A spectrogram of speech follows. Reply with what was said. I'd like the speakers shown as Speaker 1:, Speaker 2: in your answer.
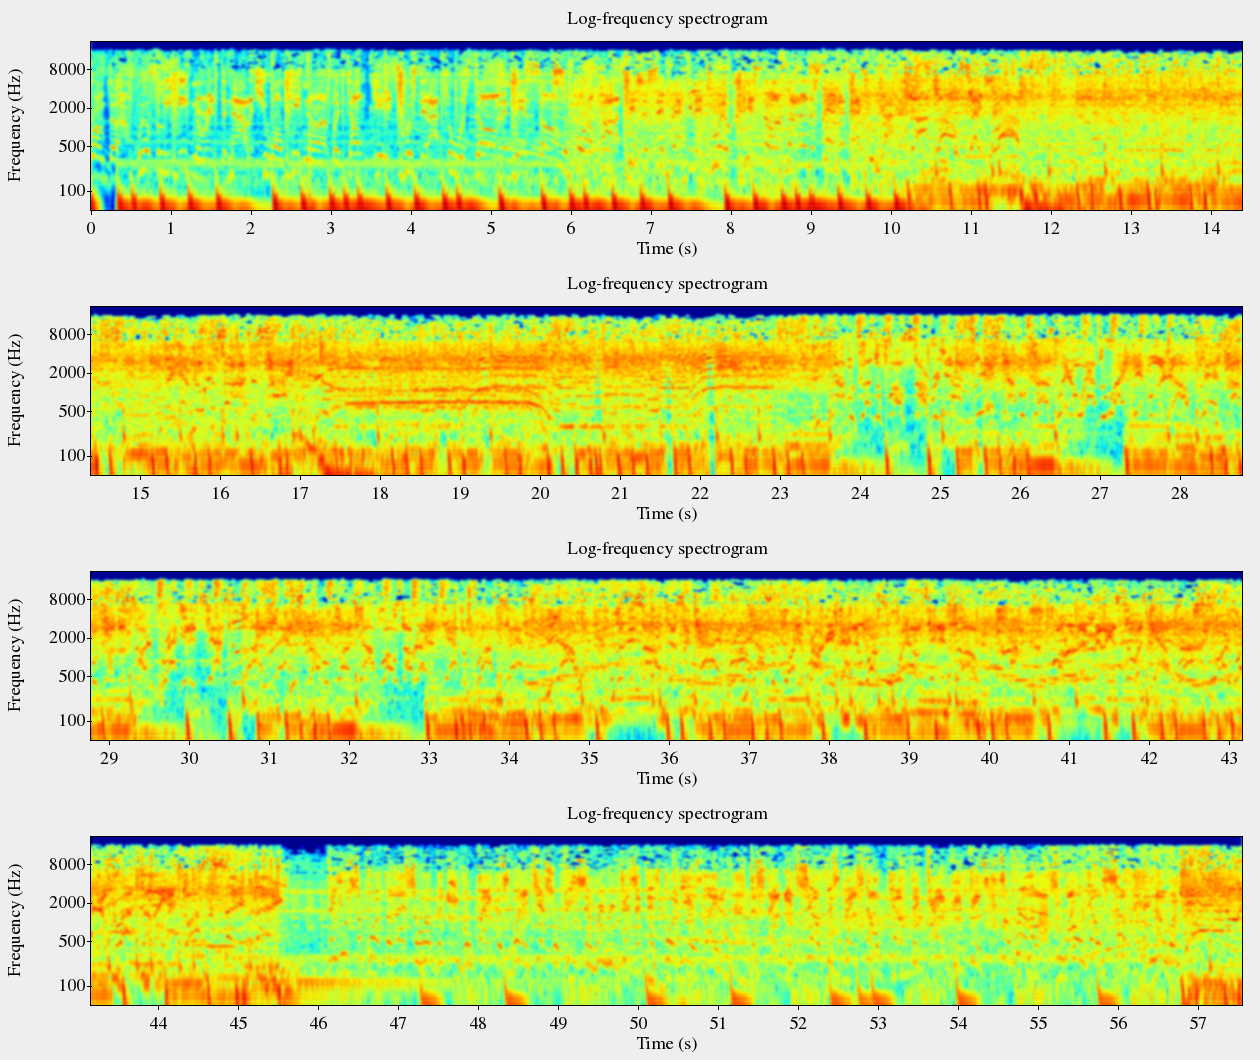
Speaker 1: From the willfully ignorant, the knowledge you won't get none. But don't get it twisted, I too was dumb and then some. Support a politician, sit back and then twiddle his thumbs, not understanding that you got your clothes and support the lesser of the evil bankers, but it just repeats and we revisit this four years later. The state itself is based on filth that can't be fixed. So realize you own yourself and no one else.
